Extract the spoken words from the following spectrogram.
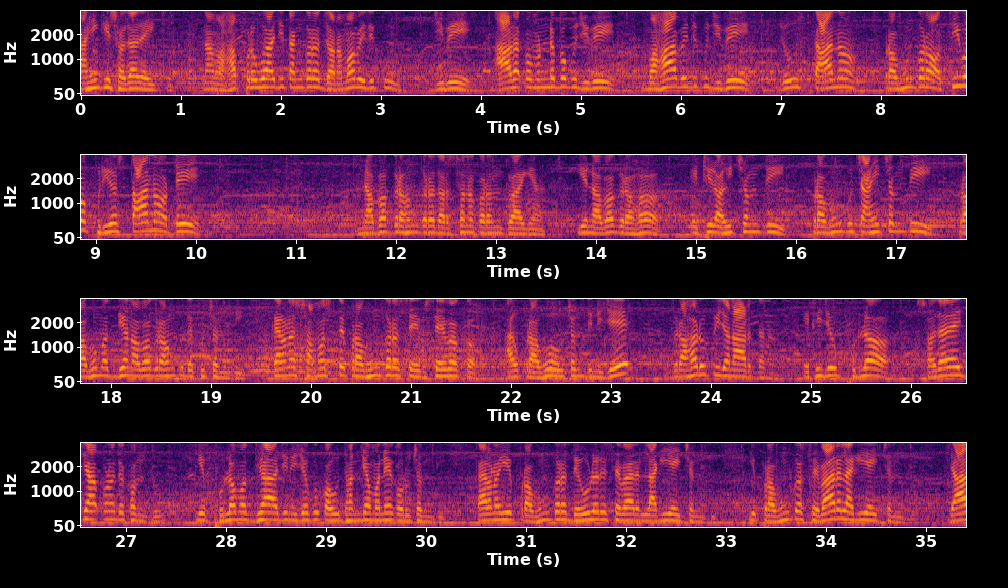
कहीं सजा जा महाप्रभु आज तर जन्मवेदी को जीवे आड़प मंडप को जीवे महावेदी को जीवे जो स्थान प्रभुंर अतीब प्रिय स्थान अटे नवग्रह दर्शन करूँ आज्ञा ये नवग्रह ये रही प्रभु को चाहती प्रभु नवग्रह को देखुं कारण समस्ते प्रभुंर सेवक आउ प्रभु होजे ग्रह रूपी जनार्दन ये जो फूल सजा जाए आप देखु ये फूल आज निजक कौ धन्य मन करण ये प्रभुंर देवल सेवार लग जा ये सेवार लग जा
